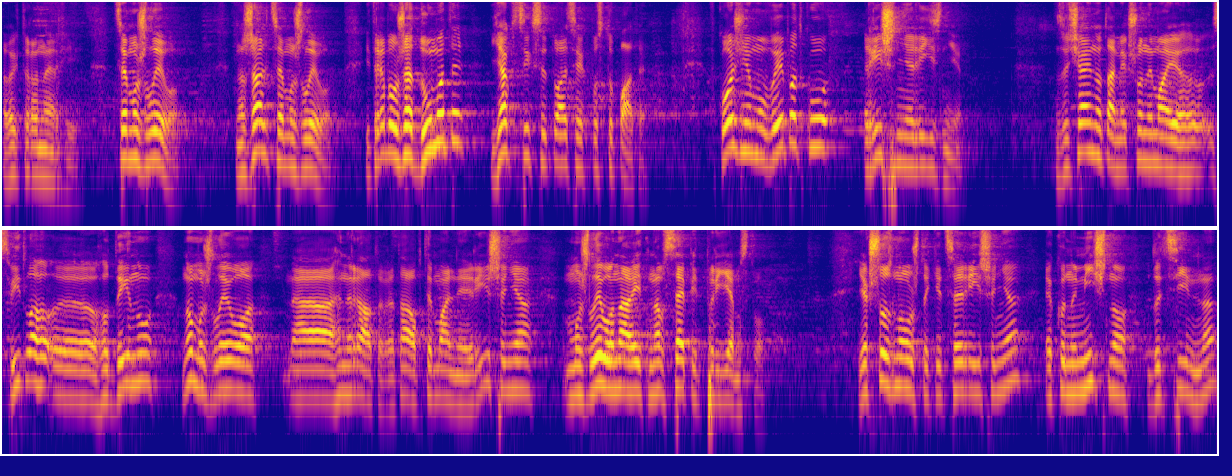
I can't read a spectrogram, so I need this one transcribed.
електроенергії? Це можливо. На жаль, це можливо. І треба вже думати, як в цих ситуаціях поступати. В кожному випадку рішення різні. Звичайно, там, якщо немає світла е, годину, ну можливо, е, генератори та оптимальне рішення, можливо, навіть на все підприємство. Якщо знову ж таки це рішення економічно доцільне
